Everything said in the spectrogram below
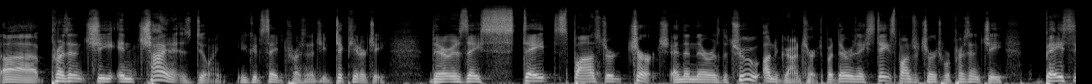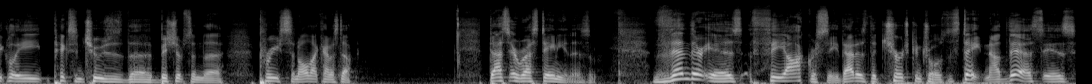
uh, President Xi in China is doing. You could say President Xi, dictator Xi. There is a state sponsored church, and then there is the true underground church. But there is a state sponsored church where President Xi basically picks and chooses the bishops and the priests and all that kind of stuff. That's Erastanianism. Then there is theocracy. That is the church controls the state. Now, this is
